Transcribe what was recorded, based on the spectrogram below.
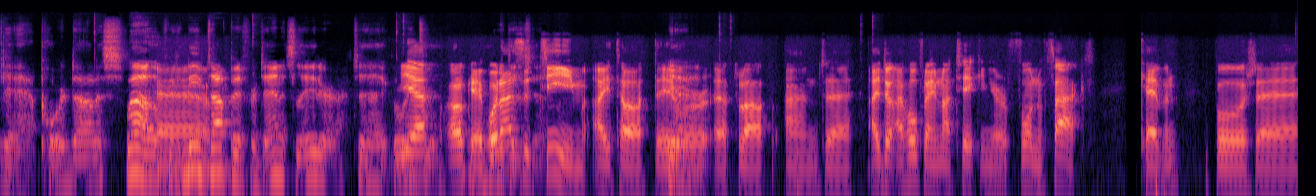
Yeah, poor Dallas. Well, we can Um, leave that bit for Dennis later to go Yeah, into okay, but as a team, I thought they Yeah. were a flop, and uh, I don't. I hopefully I'm not taking your fun fact, Kevin. But uh,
